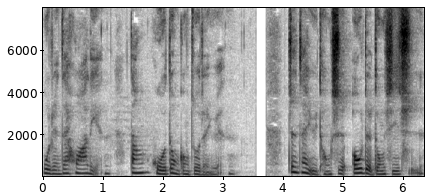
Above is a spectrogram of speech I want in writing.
我人在花莲当活动工作人员。正在与同事殴的东西时，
